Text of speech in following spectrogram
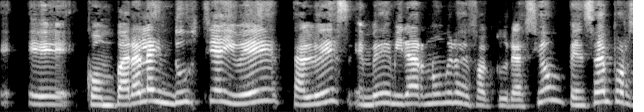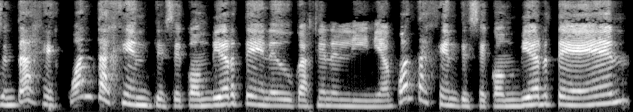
eh, compara la industria y ve, tal vez, en vez de mirar números de facturación, pensar en porcentajes. ¿Cuánta gente se convierte en educación en línea? ¿Cuánta gente se convierte en,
